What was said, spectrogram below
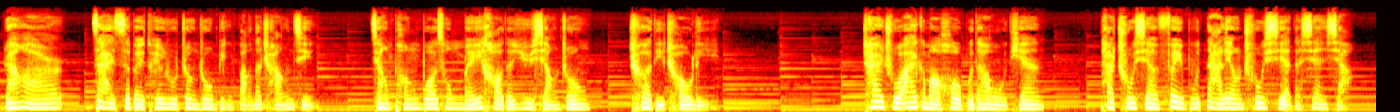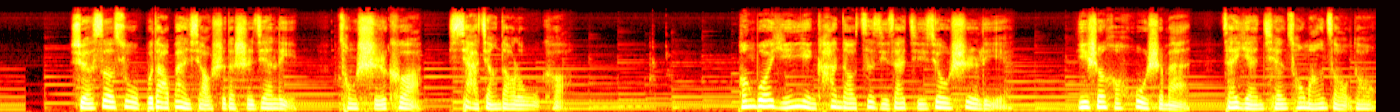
然而，再次被推入重症病房的场景，将彭博从美好的预想中彻底抽离。拆除埃克莫后不到五天，他出现肺部大量出血的现象，血色素不到半小时的时间里，从十克下降到了五克。彭博隐隐看到自己在急救室里，医生和护士们在眼前匆忙走动。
